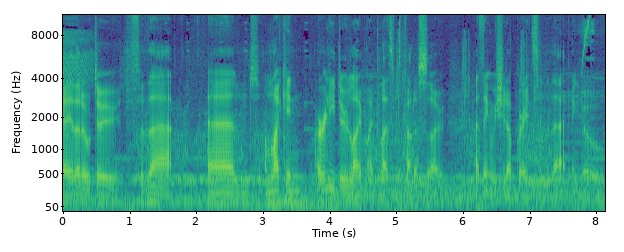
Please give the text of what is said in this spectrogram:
okay, that'll do for that. And I'm liking, I really do like my plasma cutter, so I think we should upgrade some of that and go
